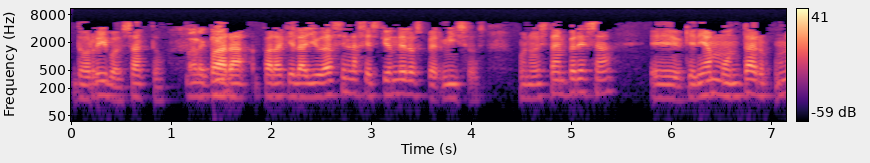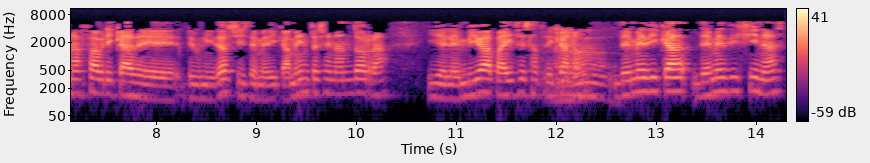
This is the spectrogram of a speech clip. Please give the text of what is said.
Dorribo, exacto. para para, para que le ayudase en la gestión de los permisos. Bueno, esta empresa eh, quería montar una fábrica de, de unidosis de medicamentos en Andorra y el envío a países africanos Ah. de, medica, de medicinas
